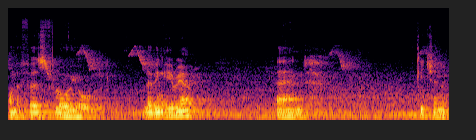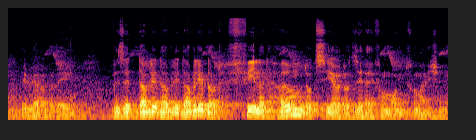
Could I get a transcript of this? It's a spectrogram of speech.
On the first floor, your living area and kitchen area over there. Visit www.feelathome.co.za for more information.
